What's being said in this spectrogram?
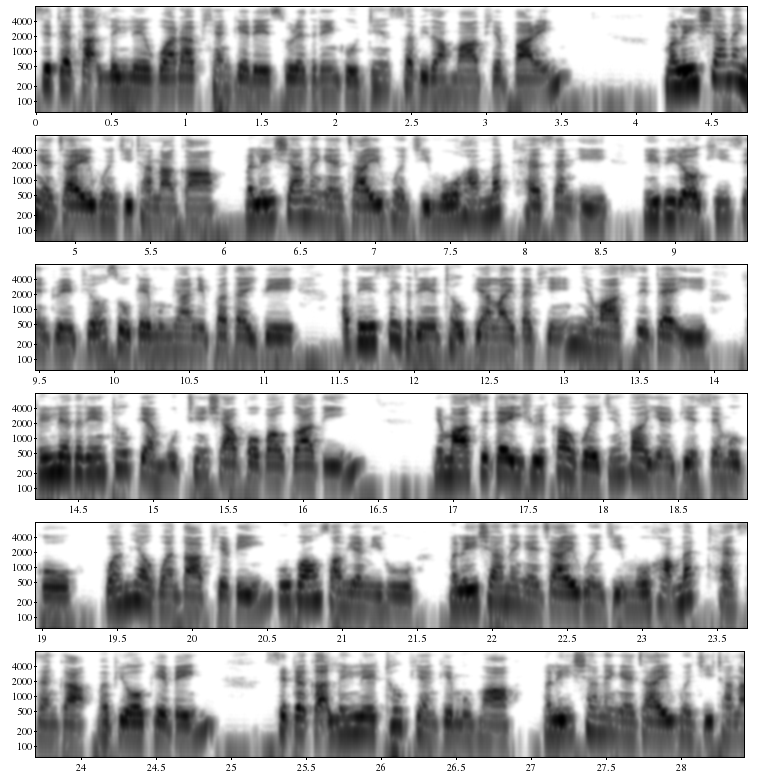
စစ်တပ်ကလိမ်လည်ဝါဒဖြန့်ခဲ့တဲ့ဆိုတဲ့သတင်းကိုတင်ဆက်ပြီးတော့မှာဖြစ်ပါတယ်။ မလေးရှားနိုင်ငံသားရေးဝန်ကြီးဌာနကမလေးရှားနိုင်ငံသားရေးဝန်ကြီးမိုဟာမက်ဟက်ဆန်၏နေပြည်တော်ခီးစဉ်တွင်ပြောဆိုခဲ့မှုများနှင့်ပတ်သက်၍အသေးစိတ်သတင်းထုတ်ပြန်လိုက်သဖြင့်မြန်မာစစ်တပ်၏လိမ့်လည်သတင်းထုတ်ပြန်မှုထင်ရှားပေါ်ပေါက်သွားသည်မြန်မာစစ်တပ်ရွေးကောက်ပွဲကျင်းပရန်ပြင်ဆင်မှုကိုဝမ်းမြောက်ဝမ်းသာဖြစ်ပြီးပူးပေါင်းဆောင်ရွက်မည်ဟုမလေးရှားနိုင်ငံသားရေးဝန်ကြီးမိုဟာမက်ဟန်ဆန်ကမပြောခဲ့ပေစစ်တပ်ကလိမ့်လေထုတ်ပြန်ခဲ့မှုမှာမလေးရှားနိုင်ငံသားရေးဝန်ကြီးဌာန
